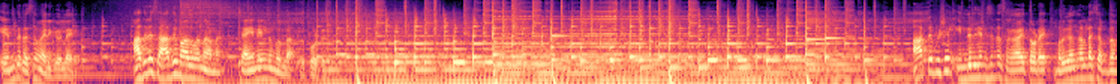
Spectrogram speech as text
എന്ത് രസമായിരിക്കും അല്ലേ? അതിന് സാധ്യമാകുമെന്നാണ് ചൈനയിൽ നിന്നുള്ള റിപ്പോർട്ടുകൾ. ആർട്ടിഫിഷ്യൽ ഇന്റലിജൻസിന്റെ സഹായത്തോടെ മൃഗങ്ങളുടെ ശബ്ദം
